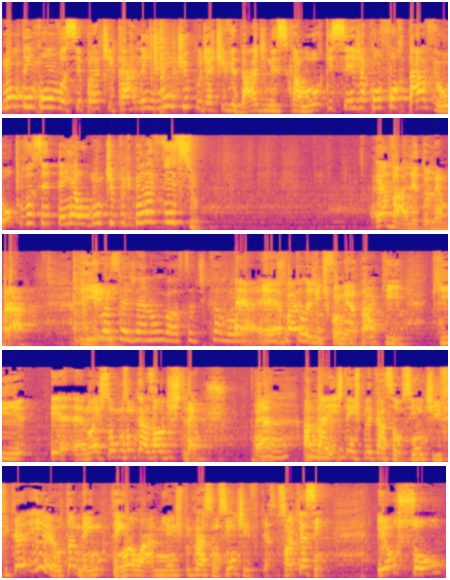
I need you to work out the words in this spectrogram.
Não tem como você praticar nenhum tipo de atividade nesse calor que seja confortável ou que você tenha algum tipo de benefício. É válido lembrar. E você já não gosta de calor. É, é válido a gente comentar aqui que é, nós somos um casal de extremos. Né? Aham, a Thaís tem explicação científica e eu também tenho lá a minha explicação científica. Só que assim, eu sou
